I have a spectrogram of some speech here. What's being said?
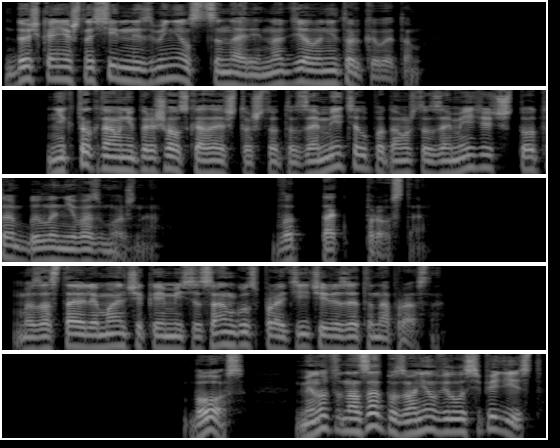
Дождь, конечно, сильно изменил сценарий, но дело не только в этом — Никто к нам не пришел сказать, что что-то заметил, потому что заметить что-то было невозможно. Вот так просто. Мы заставили мальчика и миссис Ангус пройти через это напрасно. «Босс, минуту назад позвонил велосипедист.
